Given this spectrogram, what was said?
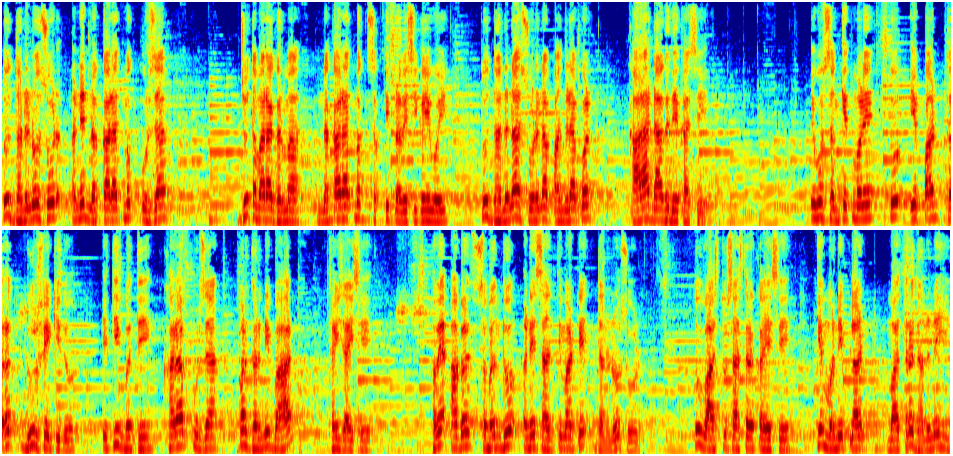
તો ધનનો છોડ અને નકારાત્મક ઊર્જા, જો તમારા ઘરમાં નકારાત્મક શક્તિ પ્રવેશી ગઈ હોય, તો ધનના છોડના પાંદડા પર કાળા ડાઘ દેખાશે. એવો સંકેત મળે તો એ પાન તરત દૂર ફેંકી દો. એથી બધી ખરાબ ઊર્જા પણ ઘરની બહાર થઈ જાય છે. હવે આગળ સંબંધો અને શાંતિ માટે ધનનો છોડ તો વાસ્તુશાસ્ત્ર કહે છે કે મની પ્લાન્ટ માત્ર ધન નહીં,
